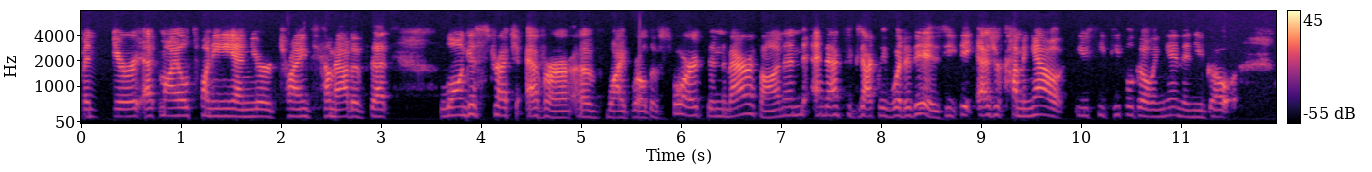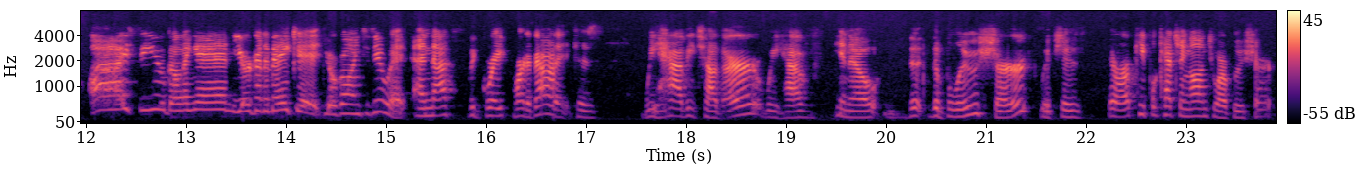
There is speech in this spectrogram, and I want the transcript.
and you're at mile 20 and you're trying to come out of that longest stretch ever of wide world of sports in the marathon. And and that's exactly what it is. You, as you're coming out you see people going in and you go i see you going in. You're going to make it. You're going to do it. And that's the great part about it because we have each other. We have you know the the blue shirt which is there are people catching on to our blue shirt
